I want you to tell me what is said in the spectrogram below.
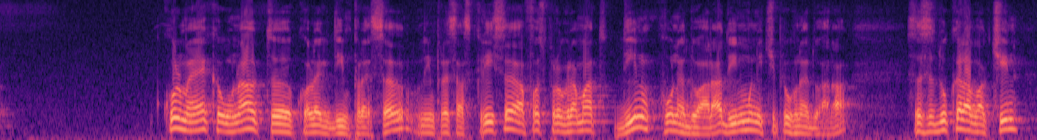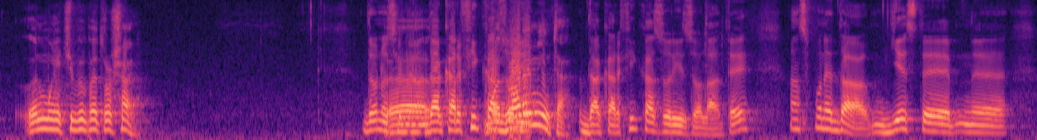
culmea e că un alt uh, coleg din presă, din presa scrisă, a fost programat din Hunedoara, din municipiul Hunedoara, să se ducă la vaccin în municipiul Petroșani. Domnul Simeon, uh, dacă ar fi cazuri, dacă ar fi cazuri izolate, am spune da, este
